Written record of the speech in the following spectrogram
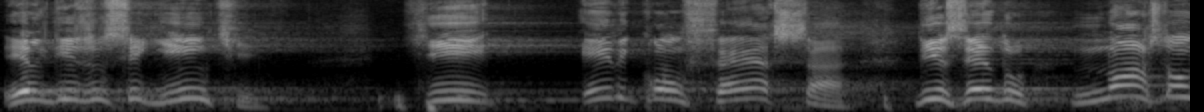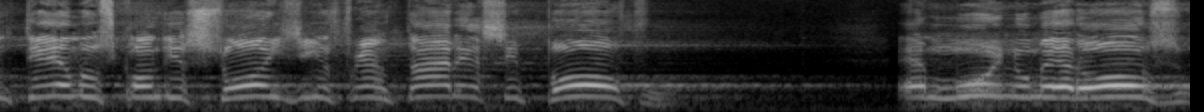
ele diz o seguinte: que ele confessa, dizendo: Nós não temos condições de enfrentar esse povo, é muito numeroso,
